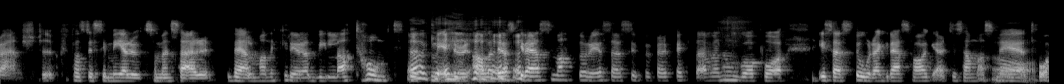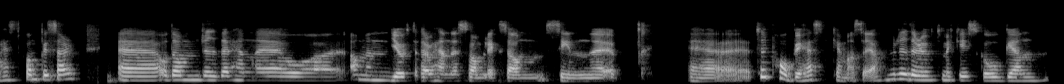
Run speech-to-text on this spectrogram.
ranch typ. Fast det ser mer ut som en så här välmanikurerad villa-tomt. Typ, okay. Med hur alla deras gräsmattor är så här superperfekta. Men hon går på i så här stora gräshagar tillsammans med oh. två hästkompisar. Eh, och de rider henne och ja, men njuter av henne som liksom sin eh, typ hobbyhäst kan man säga. De rider ut mycket i skogen.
